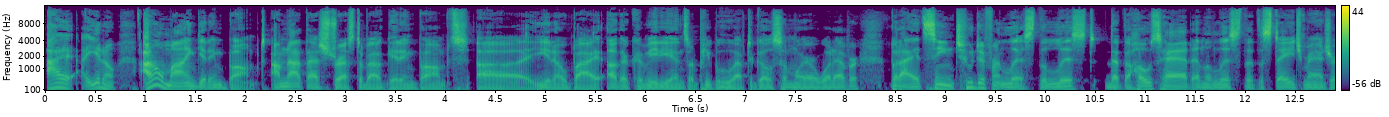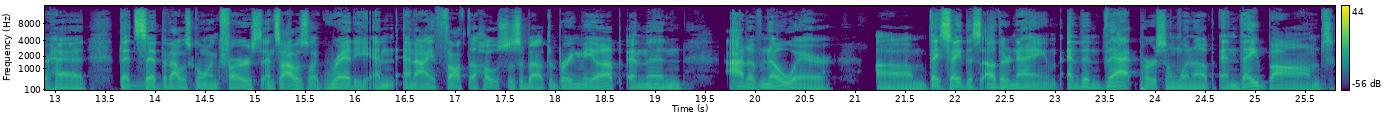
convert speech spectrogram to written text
I, you know, I don't mind getting bumped. I'm not that stressed about getting bumped, uh, you know, by other comedians or people who have to go somewhere or whatever. But I had seen two different lists the list that the host had and the list that the stage manager had that said that I was going first. And so I was like ready. And, and I thought the host was about to bring me up. And then out of nowhere, um, they say this other name. And then that person went up and they bombed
